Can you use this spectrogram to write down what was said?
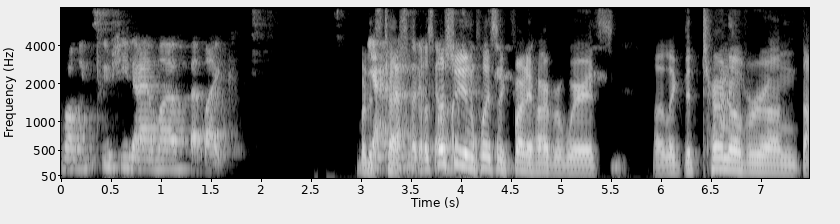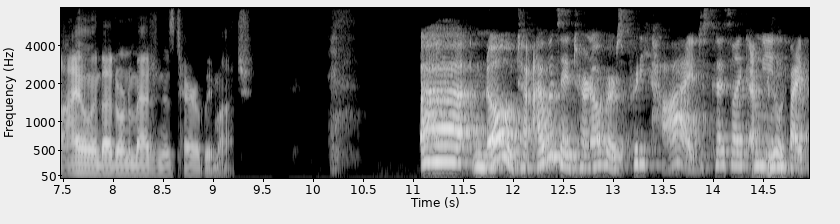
Rolling Sushi that I love. But like, but it's yeah, touching, it especially like in a place like Friday Harbor where it's uh, like the turnover on the island. I don't imagine is terribly much. Uh, no, I would say turnover is pretty high, just because like I mean, really? by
